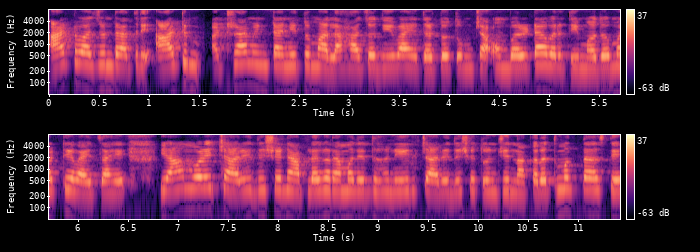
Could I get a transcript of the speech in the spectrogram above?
आठ वाजून रात्री आठ अठरा मिनिटांनी तुम्हाला हा जो दिवा आहे तर तो तुमच्या उंबरट्यावरती मधोमध ठेवायचा आहे. यामुळे चारी दिशेने आपल्या घरामध्ये धन येईल. चारी दिशेतून जी नकारात्मकता असते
